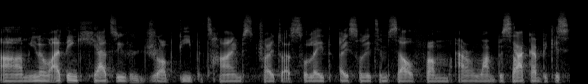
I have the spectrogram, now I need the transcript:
Um, you know, I think he had to even drop deep at times, try to isolate isolate himself from Aaron Wan-Bissaka because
